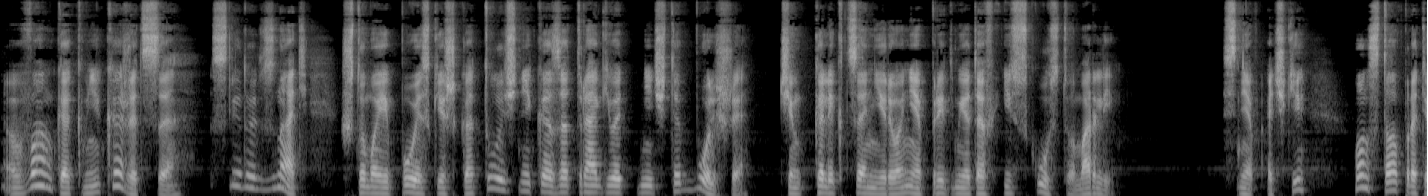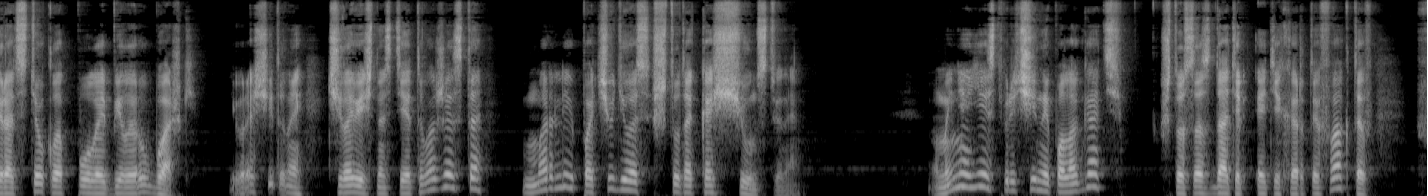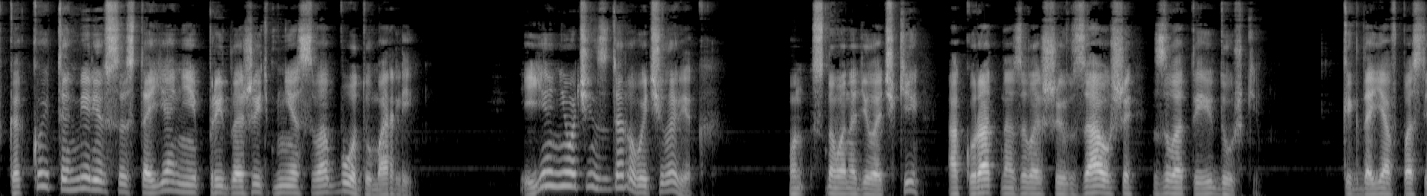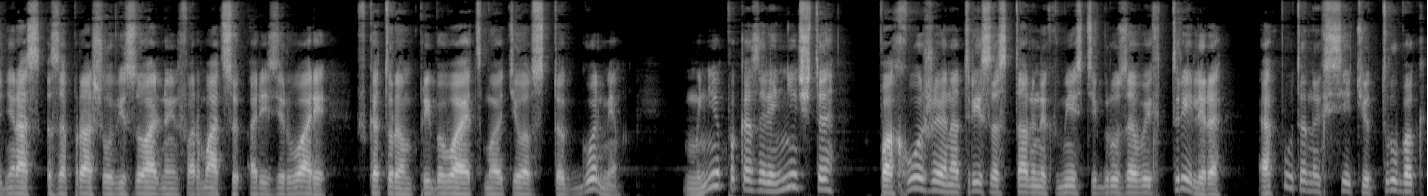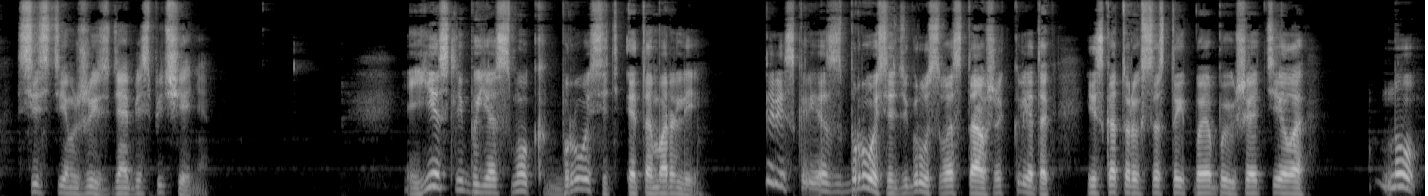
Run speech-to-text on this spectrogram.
Вам, как мне кажется, следует знать, что мои поиски шкатулочника затрагивают нечто большее, чем коллекционирование предметов искусства Марли. Сняв очки, он стал протирать стекла полой белой рубашки, и в рассчитанной человечности этого жеста Марли почудилось что-то кощунственное. У меня есть причины полагать, что создатель этих артефактов в какой-то мере в состоянии предложить мне свободу, Марли. И я не очень здоровый человек, он снова надел очки, аккуратно заложив за уши золотые дужки. Когда я в последний раз запрашивал визуальную информацию о резервуаре, в котором пребывает мое тело в Стокгольме, мне показали нечто, похожее на три составленных вместе грузовых трейлера, опутанных сетью трубок систем жизнеобеспечения. Если бы я смог бросить это Марли, или скорее сбросить груз восставших клеток, из которых состоит мое бывшее тело. Ну,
